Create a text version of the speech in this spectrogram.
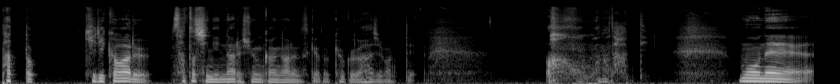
パッと切り替わる、サトシになる瞬間があるんですけど、曲が始まって、あ、本物だってもうね、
